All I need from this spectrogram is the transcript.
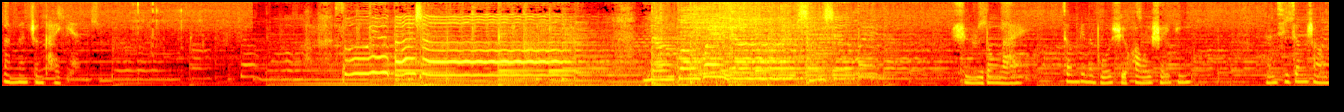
慢慢睁开眼。旭日东来，江边的薄雪化为水滴，南溪江上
